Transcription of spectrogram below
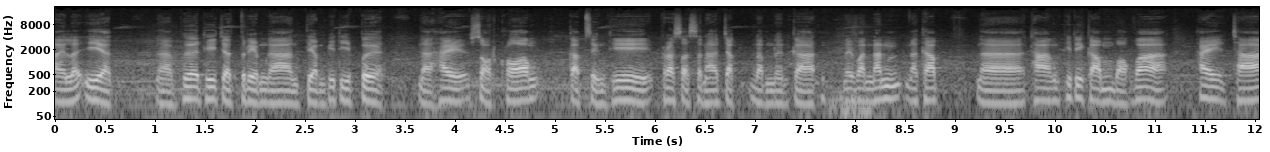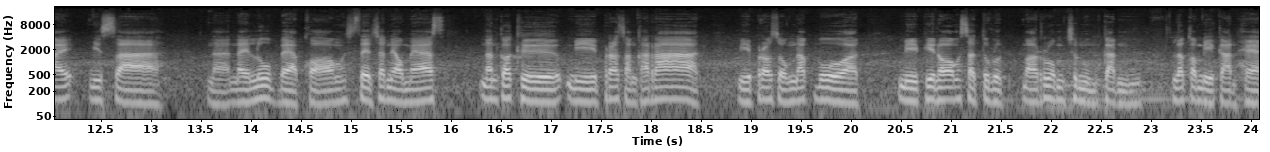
รายละเอียด นะเพื่อที่จะเตรียมงานเตรียมพิธีเปิดนะให้สอดคล้องกับสิ่งที่พระศาสนาจักดำเนินการในวันนั้นนะครับนะทางพิธีกรรมบอกว่าให้ใช้มิสซานะในรูปแบบของ Stational Mass นั่นก็คือมีพระสังฆราช มีพระสงฆ์นักบวช มีพี่น้องสัตรุษมาร่วมชุมนุมกัน แล้วก็มีการแห่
